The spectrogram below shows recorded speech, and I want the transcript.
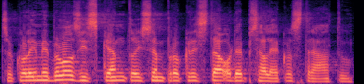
Cokoliv mi bylo ziskem, to jsem pro Krista odepsal jako ztrátu.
